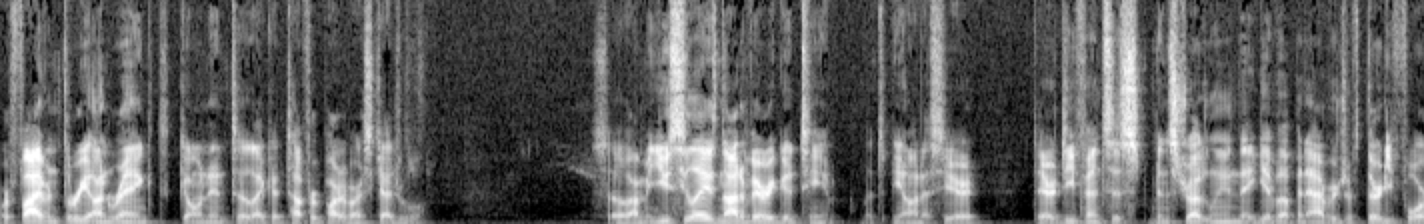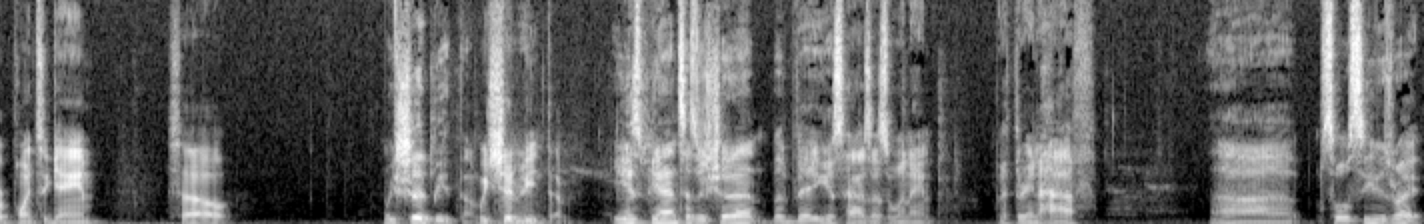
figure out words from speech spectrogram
we're five and three unranked going into like a tougher part of our schedule. So I mean, UCLA is not a very good team. Let's be honest here. Their defense has been struggling. They give up an average of 34 points a game. So We should beat them. we should I mean, beat them. ESPN says we shouldn't, but Vegas has us winning by three and a half. Uh, so we'll see who's right.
